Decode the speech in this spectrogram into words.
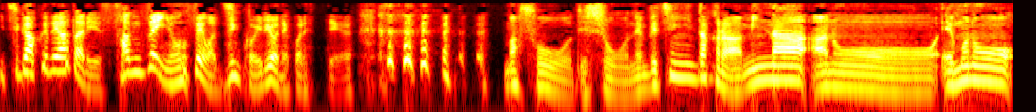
1学年あたり3000、4000は人口いるよね、これっていう。まあそうでしょうね。別に、だからみんな、あのー獲物を、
